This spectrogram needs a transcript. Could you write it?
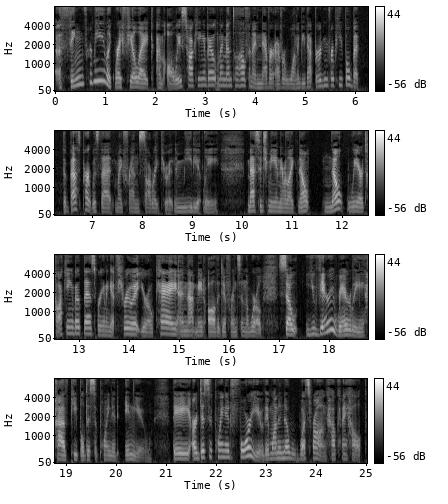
a thing for me, like where I feel like I'm always talking about my mental health and I never ever want to be that burden for people. But the best part was that my friends saw right through it and immediately messaged me and they were like, nope, nope, we are talking about this. We're going to get through it. You're okay. And that made all the difference in the world. So you very rarely have people disappointed in you. They are disappointed for you. They want to know what's wrong. How can I help?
